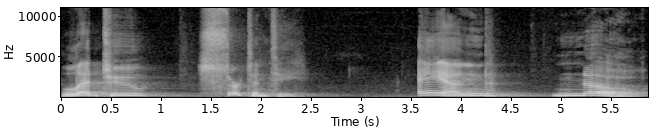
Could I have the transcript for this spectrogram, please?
led to certainty and know.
